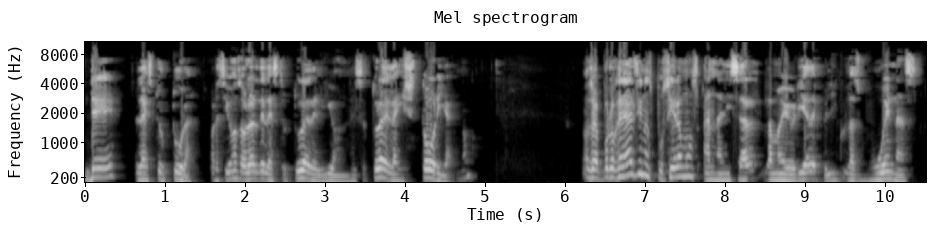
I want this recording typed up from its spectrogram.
de la estructura. Ahora sí vamos a hablar de la estructura del guion, la estructura de la historia, ¿no? O sea, por lo general si nos pusiéramos a analizar la mayoría de películas buenas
